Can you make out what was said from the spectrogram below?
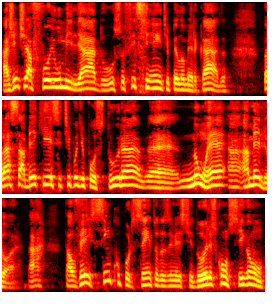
a gente já foi humilhado o suficiente pelo mercado para saber que esse tipo de postura é, não é a, a melhor. Tá? Talvez 5% dos investidores consigam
